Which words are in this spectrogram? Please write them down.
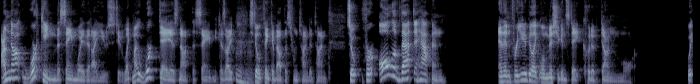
i'm not working the same way that i used to like my work day is not the same because i Mhm. still think about this from time to time so for all of that to happen and then for you to be like, well, Michigan State could have done more. Wait.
